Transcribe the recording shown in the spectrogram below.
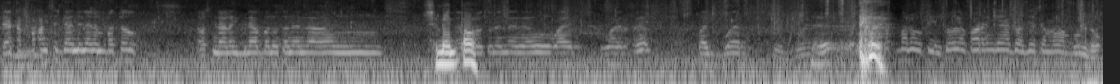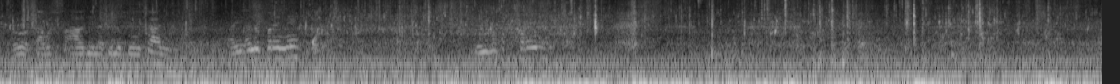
Tatapakan sa dyan nila ng bato. Tapos nalang binabalutan na ng... Semento. Binabalutan na ng wire... Wire... Eh? Wire... Wire... Balutin to? Yung parang ginagawa dyan sa mga bundok. Oo, tapos sa Audi na binubusan. Ay ano pa rin eh. Yung basak pa rin. Ano yung laki ng tango sa tagiliran? Magayan yan eh.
